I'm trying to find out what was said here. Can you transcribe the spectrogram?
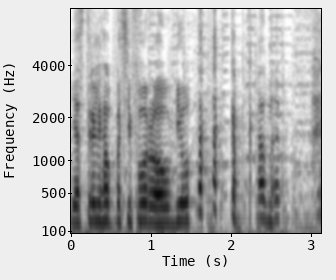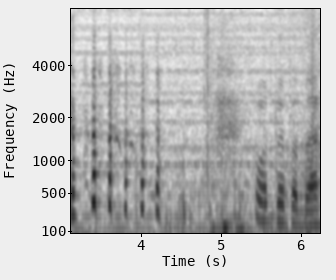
я стрелял по Сифору, а убил капкана. Вот это да.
